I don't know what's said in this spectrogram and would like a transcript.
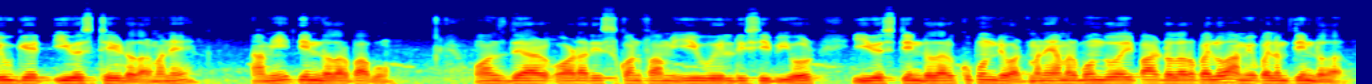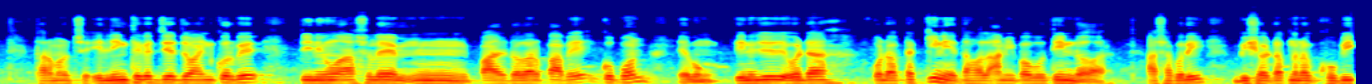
you get US three dollar মানে আমি তিন ডলার পাবো। Once there order is confirm you will receive your US তিন ডলার কুপন রিওয়ার্ড মানে আমার বন্ধু ওই পাঁচ ডলারও পাইলো, আমিও পাইলাম তিন ডলার তার মানে হচ্ছে এই লিঙ্ক থেকে যে জয়েন করবে, তিনিও আসলে পাঁচ ডলার পাবে কুপন এবং তিনি যদি ওটা প্রোডাক্টটা কিনে, তাহলে আমি পাবো তিন ডলার আশা করি বিষয়টা আপনারা খুবই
